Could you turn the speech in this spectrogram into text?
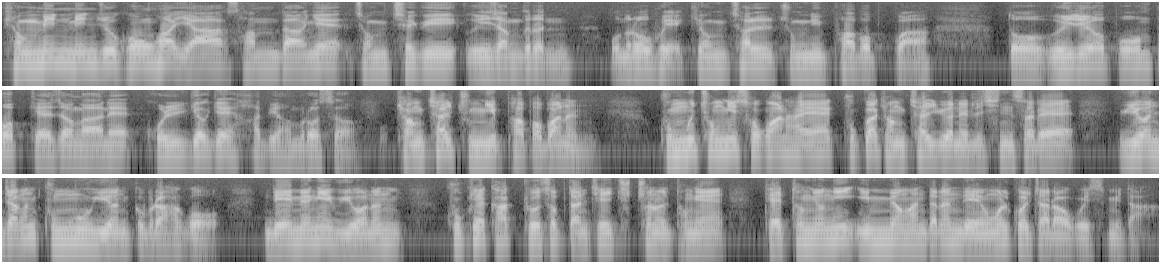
평민민주공화 야 3당의 정책위 의장들은 오늘 오후에 경찰 중립화법과 또 의료보험법 개정안에 골격에 합의함으로써 경찰 중립화 법안은 국무총리 소관하에 국가경찰위원회를 신설해 위원장은 국무위원급으로 하고 4명의 위원은 국회 각 교섭단체의 추천을 통해 대통령이 임명한다는 내용을 골자로 하고 있습니다.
